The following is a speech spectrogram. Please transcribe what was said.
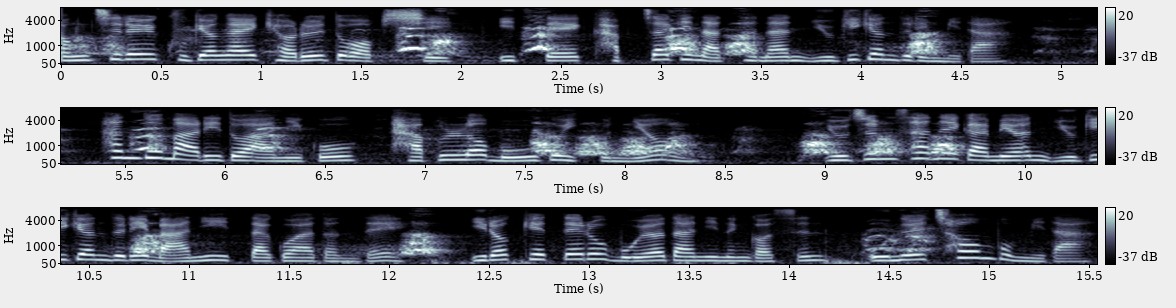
경치를 구경할 겨를도 없이 이때 갑자기 나타난 유기견들입니다. 한두 마리도 아니고 다 불러 모으고 있군요. 요즘 산에 가면 유기견들이 많이 있다고 하던데 이렇게 때로 모여 다니는 것은 오늘 처음 봅니다.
